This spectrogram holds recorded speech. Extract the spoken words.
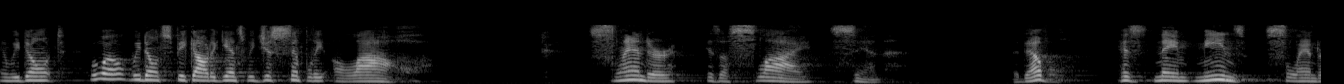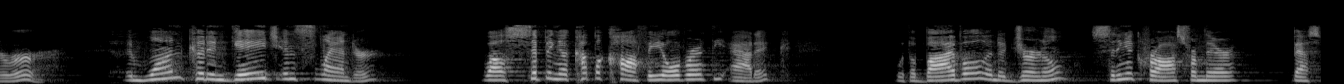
and we don't, well, we don't speak out against, we just simply allow. Slander is a sly sin. The devil, his name means slanderer. And one could engage in slander while sipping a cup of coffee over at the attic with a Bible and a journal sitting across from their best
